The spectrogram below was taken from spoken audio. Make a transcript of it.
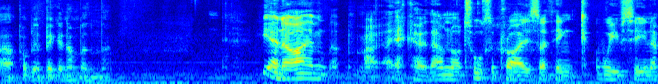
uh, probably a bigger number than that. Yeah, no, I'm. I echo that. I'm not at all surprised. I think we've seen a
